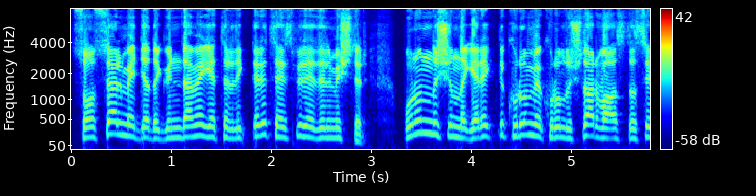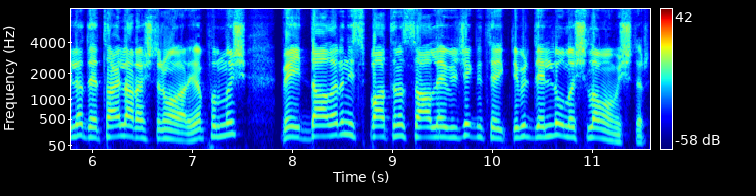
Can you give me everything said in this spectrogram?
sosyal medyada gündeme getirdikleri tespit edilmiştir. Bunun dışında gerekli kurum ve kuruluşlar vasıtasıyla detaylı araştırmalar yapılmış ve iddiaların ispatını sağlayabilecek nitelikte bir delile ulaşılamamıştır.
